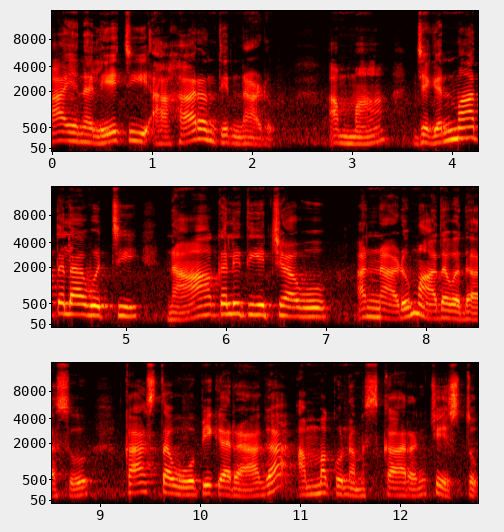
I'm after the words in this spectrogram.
ఆయన లేచి ఆహారం తిన్నాడు. అమ్మ జగన్మాతలా వచ్చి నా ఆకలి తీర్చావు అన్నాడు మాధవదాసు. కాస్త ఓపిక రాగా అమ్మకు నమస్కారం చేస్తూ.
